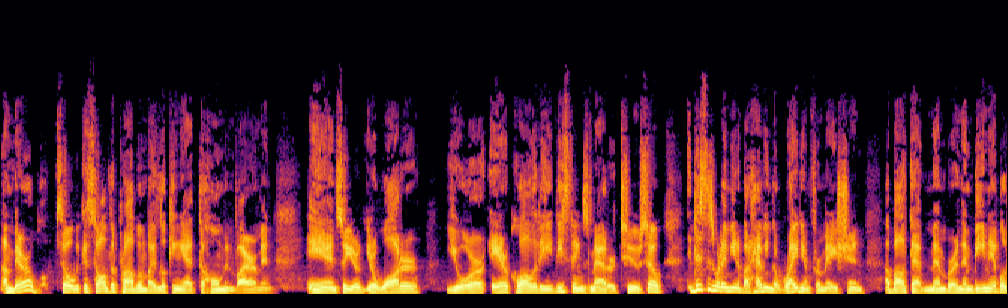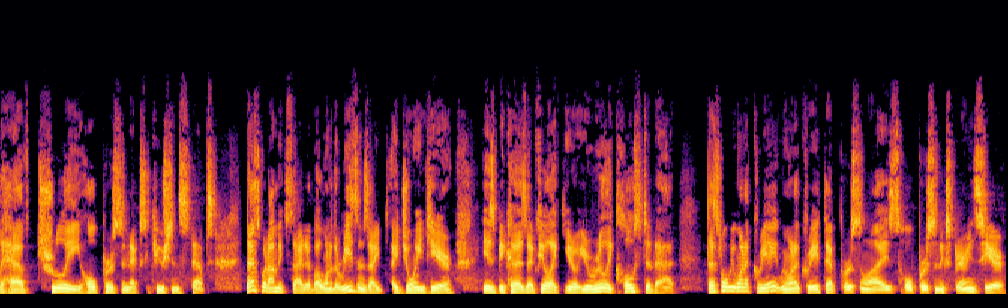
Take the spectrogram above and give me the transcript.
unbearable. So we could solve the problem by looking at the home environment and so your your water, your air quality. These things matter too. So, this is what I mean about having the right information about that member and then being able to have truly whole person execution steps. That's what I'm excited about. One of the reasons I, I joined here is because I feel like you know you're really close to that. That's what we want to create. We want to create that personalized whole person experience here.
